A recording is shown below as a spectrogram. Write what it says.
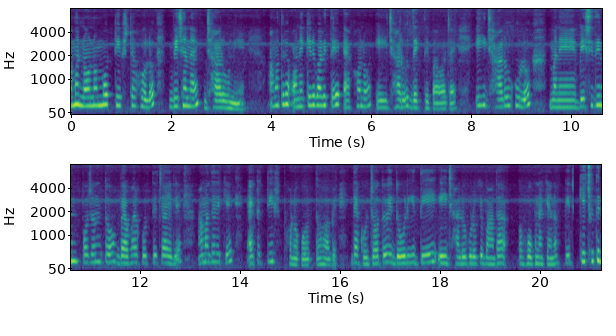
আমার ন নম্বর টিপসটা হলো বিছানায় ঝাড়ু নিয়ে। আমাদের অনেকের বাড়িতে এখনও এই ঝাড়ু দেখতে পাওয়া যায়। এই ঝাড়ুগুলো মানে বেশি দিন পর্যন্ত ব্যবহার করতে চাইলে আমাদেরকে একটা টিপস ফলো করতে হবে। দেখো, যতই দড়ি দিয়ে এই ঝাড়ুগুলোকে বাঁধা হোক না কেন, কিছু কিছুদিন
